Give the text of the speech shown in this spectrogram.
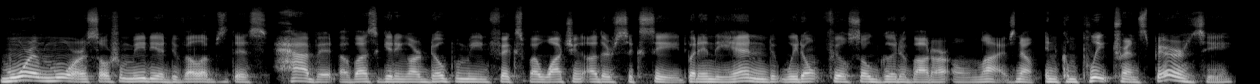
more and more, social media develops this habit of us getting our dopamine fix by watching others succeed. But in the end, we don't feel so good about our own lives. Now, in complete transparency,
